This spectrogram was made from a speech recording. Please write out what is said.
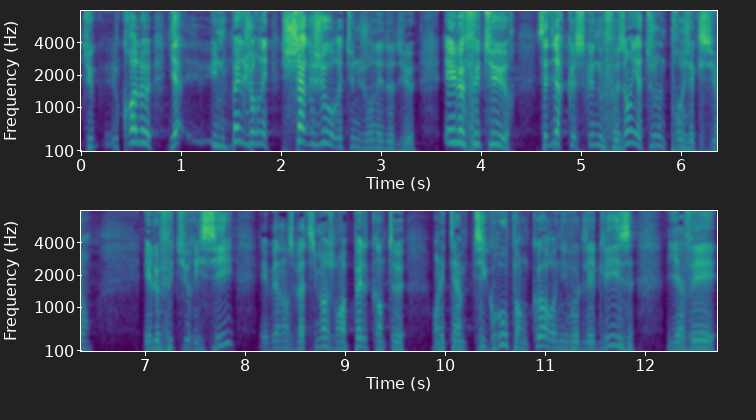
tu, Crois-le, il y a une belle journée. Chaque jour est une journée de Dieu. Et le futur, c'est-à-dire que ce que nous faisons, il y a toujours une projection. Et le futur ici, eh bien dans ce bâtiment, je me rappelle quand euh, on était un petit groupe encore au niveau de l'église, il y, avait,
